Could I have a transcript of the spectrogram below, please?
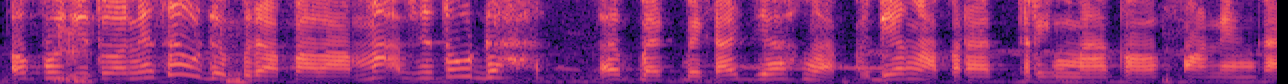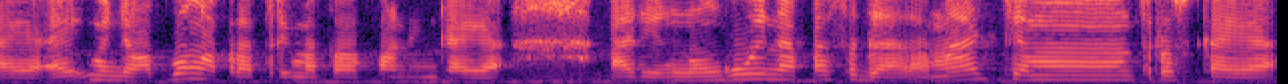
eh, puji Tuhannya saya udah berapa lama habis itu udah eh, baik-baik aja. Nggak dia nggak pernah terima telepon yang kayak eh menyokap gue nggak pernah terima telepon yang kayak ada yang nungguin apa segala macem. Terus kayak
